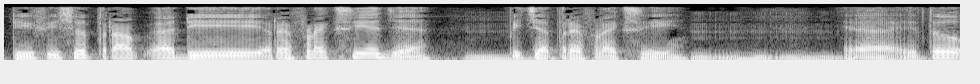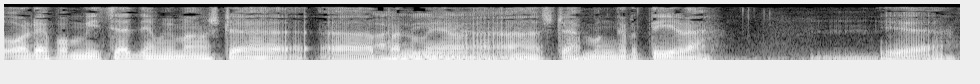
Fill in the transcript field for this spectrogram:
di fisioterapi uh, di refleksi aja, hmm. pijat refleksi. Hmm, hmm, hmm. Ya itu oleh pemijat yang memang sudah uh, apa namanya uh, sudah mengerti lah. Hmm. Ya.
